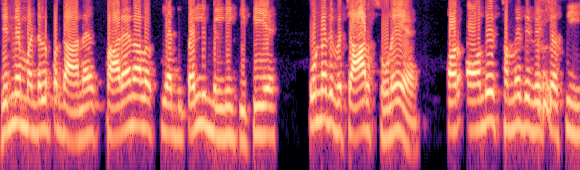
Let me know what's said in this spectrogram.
ਜਿੰਨੇ ਮੰਡਲ ਪ੍ਰਧਾਨ ਹੈ, ਸਾਰਿਆਂ ਨਾਲ ਅਸੀਂ ਅੱਜ ਪਹਿਲੀ ਮਿਲਣੀ ਕੀਤੀ ਹੈ, ਉਹਨਾਂ ਦੇ ਵਿਚਾਰ ਸੁਣੇ ਹੈ ਔਰ ਆਉਂਦੇ ਸਮੇਂ ਦੇ ਵਿੱਚ ਅਸੀਂ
